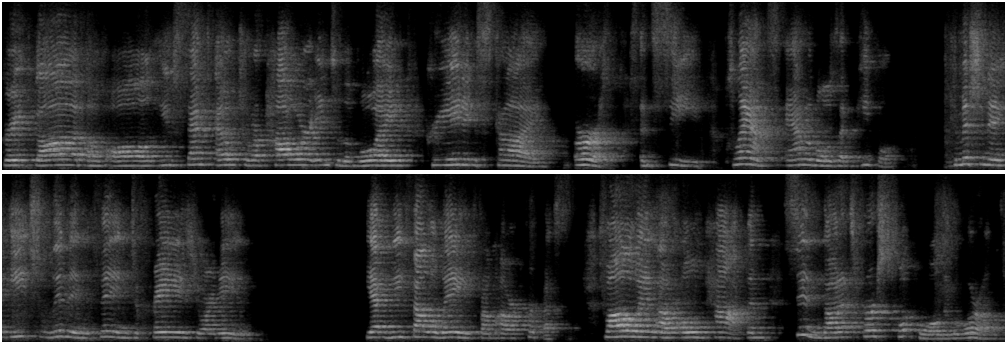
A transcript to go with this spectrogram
Great God of all, you sent out your power into the void, creating sky, earth, and sea, plants, animals, and people commissioning each living thing to praise your name. Yet we fell away from our purpose, following our own path, and sin got its first foothold in the world.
